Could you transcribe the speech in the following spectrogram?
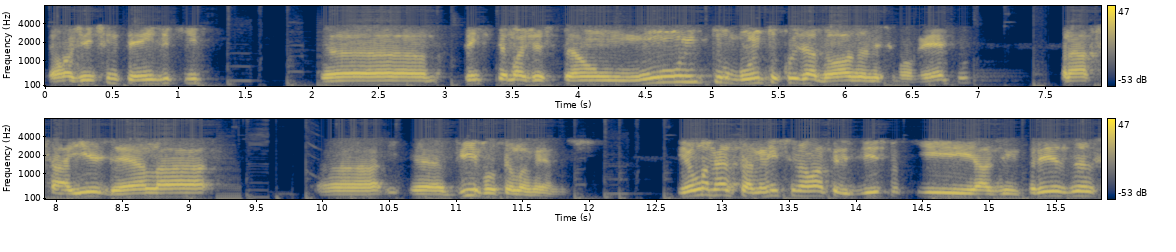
Então a gente entende que tem que ter uma gestão muito, muito cuidadosa nesse momento para sair dela uh, vivo, pelo menos. Eu honestamente não acredito que as empresas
